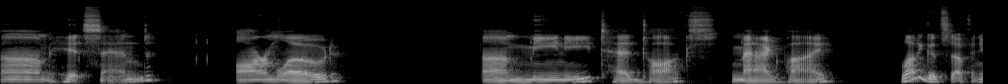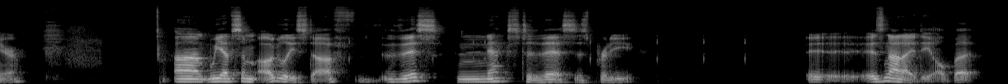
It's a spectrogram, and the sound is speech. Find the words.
um, Hit Send, Arm Load, um, Meanie, TED Talks, Magpie. A lot of good stuff in here. Um, we have some ugly stuff. This next to this is pretty. It's not ideal, but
